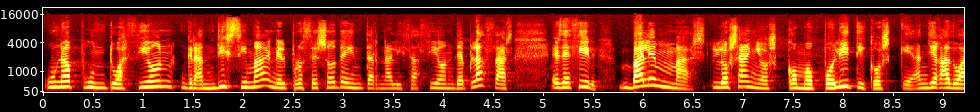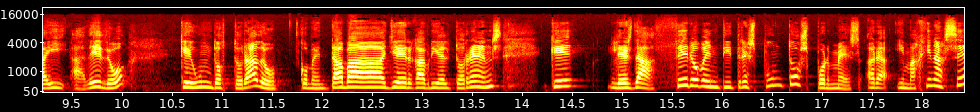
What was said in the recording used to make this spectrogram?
una puntuación grandísima en el proceso de internalización de plazas. Es decir, valen más los años como políticos que han llegado ahí a dedo que un doctorado. Comentaba ayer Gabriel Torrens que les da 0,23 puntos por mes. Ahora, imagínase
